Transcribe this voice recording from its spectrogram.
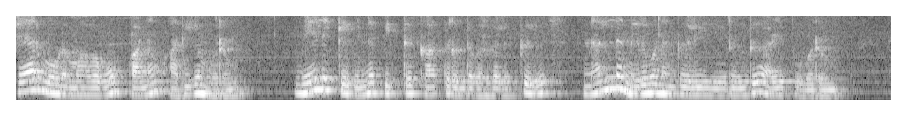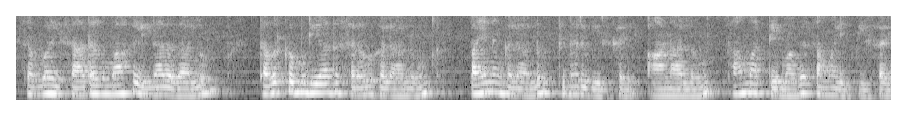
ஷேர் மூலமாகவும் பணம் அதிகம் வரும். வேலைக்கு விண்ணப்பித்து காத்திருந்தவர்களுக்கு நல்ல நிறுவனங்களில் இருந்து அழைப்பு வரும். செவ்வாய் சாதகமாக இல்லாததாலும் தவிர்க்க முடியாத செலவுகளாலும் பயணங்களாலும் திணறுவீர்கள். ஆனாலும் சாமர்த்தியமாக சமாளிப்பீர்கள்.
